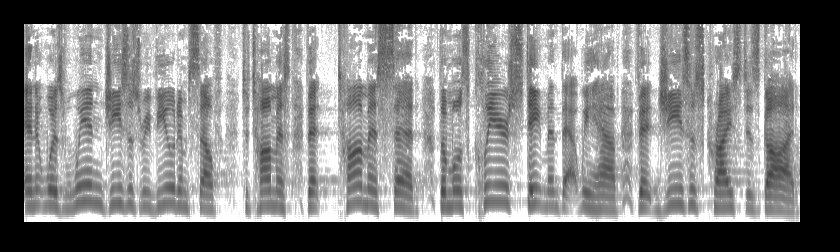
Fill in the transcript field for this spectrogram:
And it was when Jesus revealed himself to Thomas that Thomas said the most clear statement that we have that Jesus Christ is God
